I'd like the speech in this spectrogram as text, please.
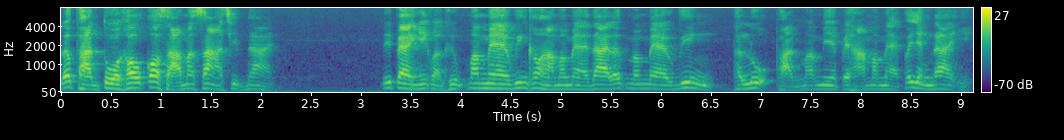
แล้วผ่านตัวเขาก็สามารถสร้างอาชีพได้ นี่แปลอย่างนี้กว่าคือมาแม่วิ่งเข้าหามาแม่ได้ แล้วมาแม่วิ่งทะลุผ่านมาเมียไปหามาแม่ก็ยังได้อีก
